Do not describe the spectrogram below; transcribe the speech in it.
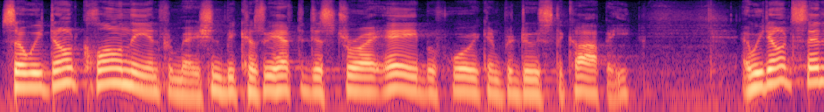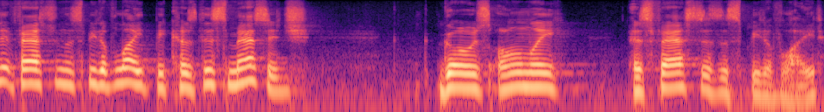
So we don't clone the information because we have to destroy A before we can produce the copy. And we don't send it faster than the speed of light because this message goes only as fast as the speed of light.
